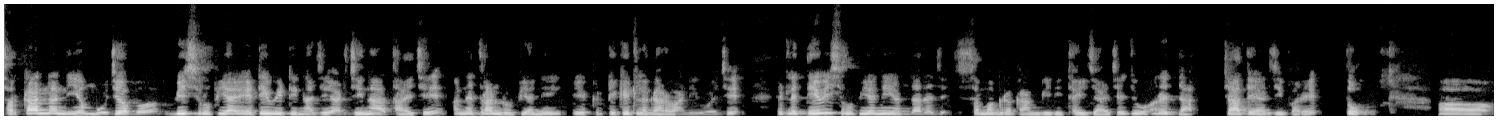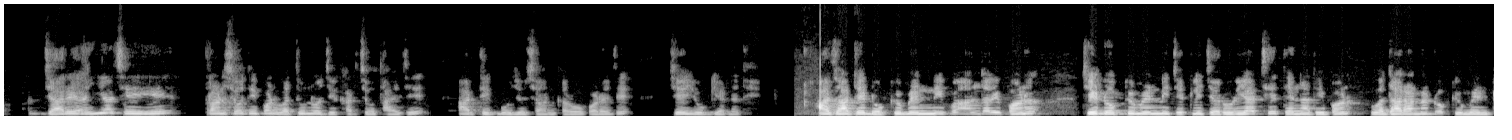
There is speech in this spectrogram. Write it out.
સરકારના નિયમ મુજબ વીસ રૂપિયા એટીવીટીના જે અરજીના થાય છે અને ત્રણ રૂપિયાની એક ટિકિટ લગાડવાની હોય છે. એટલે ત્રેવીસ રૂપિયાની અંદર જ સમગ્ર કામગીરી થઈ જાય છે જો અરજદાર જાતે અરજી ભરે તો. જ્યારે અહીંયા છે એ ત્રણસોથી પણ વધુનો જે ખર્ચો થાય છે, આર્થિક બોજો સહન કરવો પડે છે, જે યોગ્ય નથી. આ સાથે ડોક્યુમેન્ટની અંદર પણ જે ડોક્યુમેન્ટની જેટલી જરૂરિયાત છે તેનાથી પણ વધારાના ડોક્યુમેન્ટ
